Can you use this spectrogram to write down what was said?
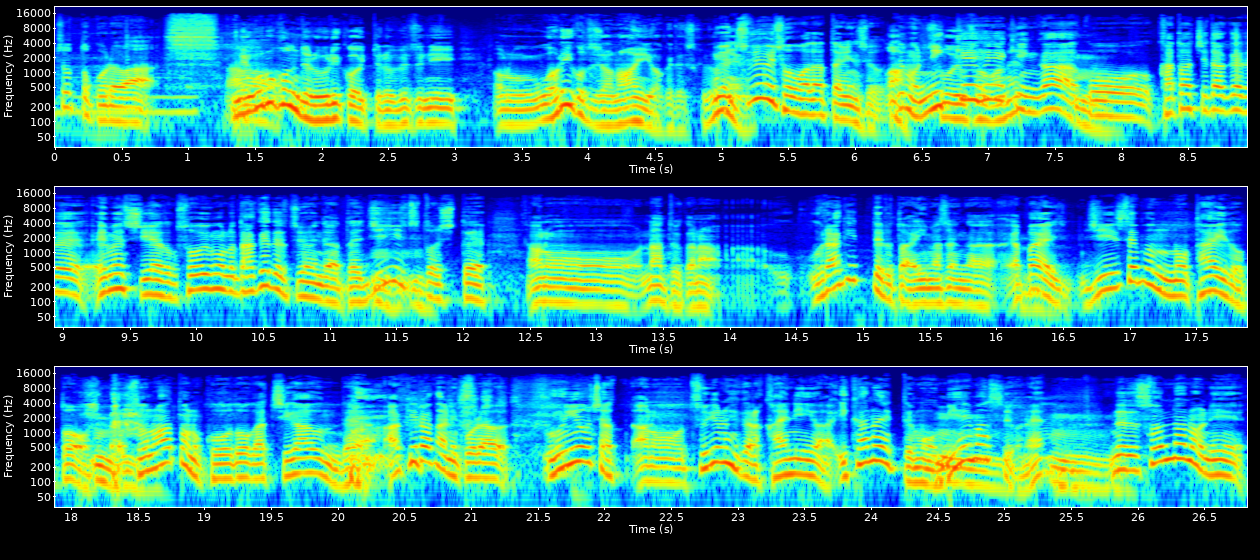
ちょっとこれは値頃感での売り買いっていうのは別に、あの、悪いことじゃないわけですけどね。強い相場だったらいいんですよ、あでも日経平均がこう形だけで、MSCI とかそういうものだけで強いんであって、事実として、あのーなんというかな、裏切ってるとは言いませんが、やっぱり G7 の態度と、その後の行動が違うんで、明らかにこれは運用者、あの次の日から買いには行かないってもう見えますよね。でそんなのに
